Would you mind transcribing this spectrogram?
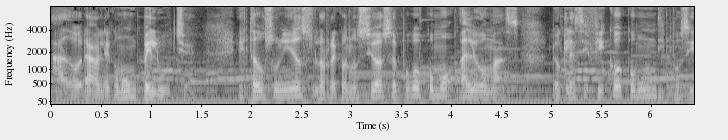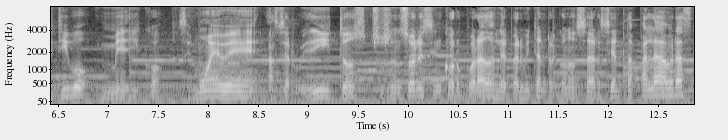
adorable, como un peluche. Estados Unidos lo reconoció hace poco como algo más. Lo clasificó como un dispositivo médico. Se mueve, hace ruiditos, sus sensores incorporados le permiten reconocer ciertas palabras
